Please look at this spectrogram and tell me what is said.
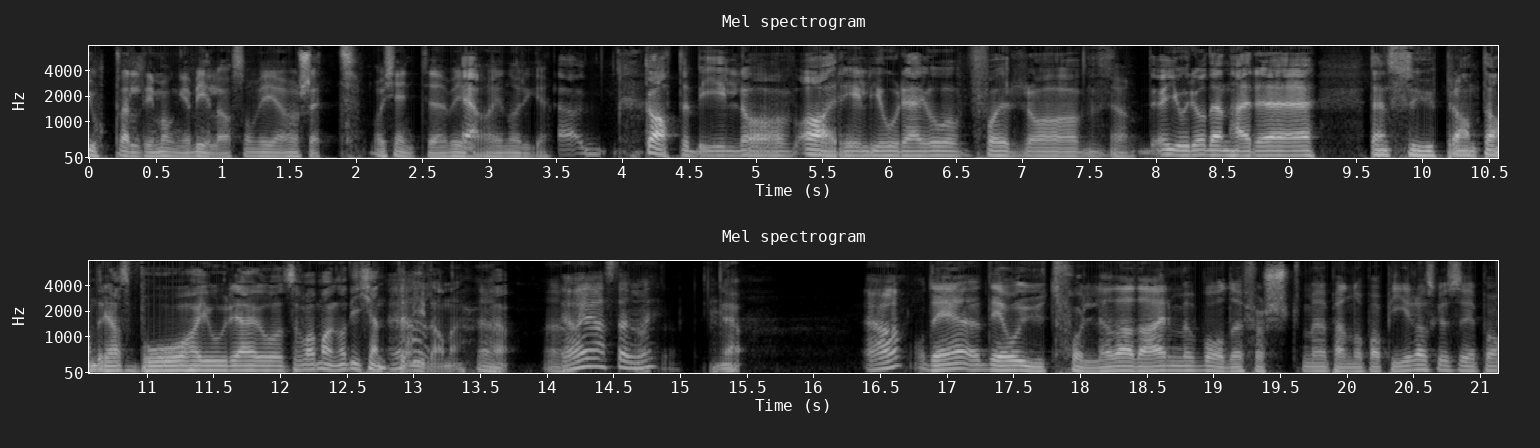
gjort veldig mange biler som vi har sett, og kjente biler i Norge. Ja, Gatebil og Arild gjorde jeg jo for, og Ja. jeg gjorde jo den her eh, Den Supraen til Andreas Vaa gjorde jeg jo, så var mange av de kjente Ja. bilene. Ja. Ja. Ja, ja, stemmer. Ja. Ja. Og det, det å utfolde deg der med både først med penn og papir, da, skal vi si, på,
